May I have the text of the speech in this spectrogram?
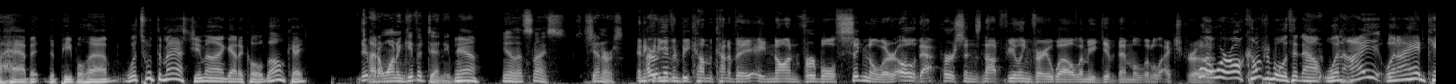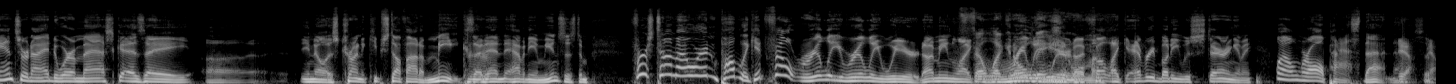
a habit that people have. What's with the mask, Jim? I got a cold. Oh, okay. I don't want to give it to anybody. Yeah. Yeah, that's nice. It's generous. And it could even become kind of a, a nonverbal signaler. Oh, that person's not feeling very well. Let me give them a little extra. Well, we're all comfortable with it now. When I when I had cancer and I had to wear a mask as a uh, you know as trying to keep stuff out of me because Mm-hmm. I didn't have any immune system. First time I wore it in public, it felt really, really weird. I mean, like Felt like an really old Asian weird. I felt like everybody was staring at me. Well, we're all past that now. yeah, so. yeah.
